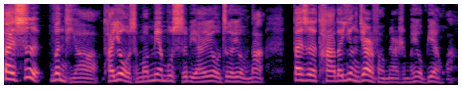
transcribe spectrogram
但是问题啊，它又有什么面部识别，又有这又有那，但是它的硬件方面是没有变化的。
